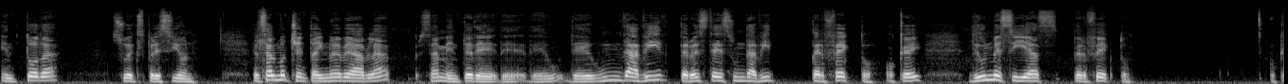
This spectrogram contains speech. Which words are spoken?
en toda su expresión. El Salmo 89 habla precisamente de, de, un David, pero este es un David perfecto, ¿ok? De un Mesías perfecto, ¿ok?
